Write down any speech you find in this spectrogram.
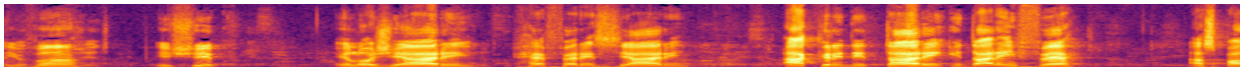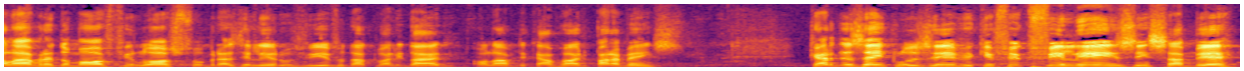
Ivan e Chico, elogiarem, referenciarem, acreditarem e darem fé às palavras do maior filósofo brasileiro vivo da atualidade, Olavo de Carvalho. Parabéns. Quero dizer, inclusive, que fico feliz em saber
